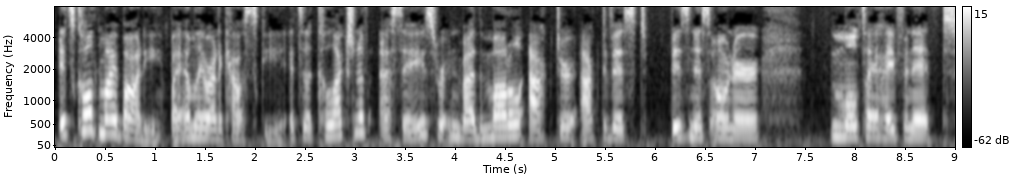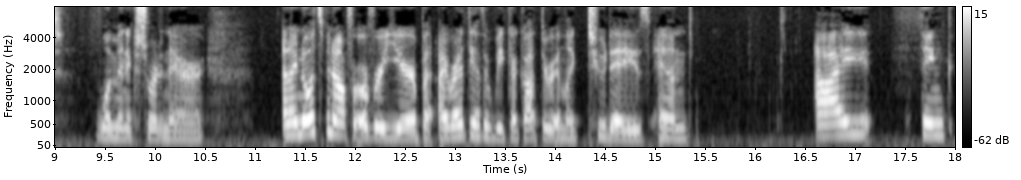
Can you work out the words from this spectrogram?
It's called My Body by Emily Ratajkowski. It's a collection of essays written by the model, actor, activist, business owner, multi hyphenate, woman extraordinaire. And I know it's been out for over a year, but I read it the other week. I got through it in like two days, and I think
